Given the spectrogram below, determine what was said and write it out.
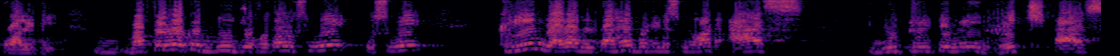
quality buffalo का दूध जो होता है, उसमें उसमें क्रीम ज़्यादा मिलता है but it is not as nutritively rich as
